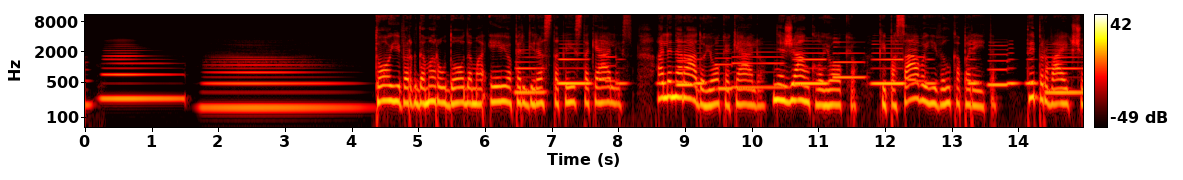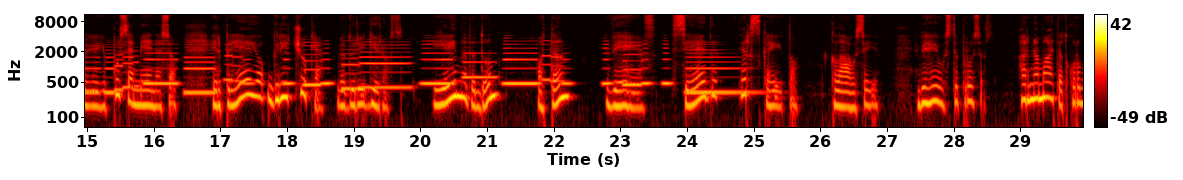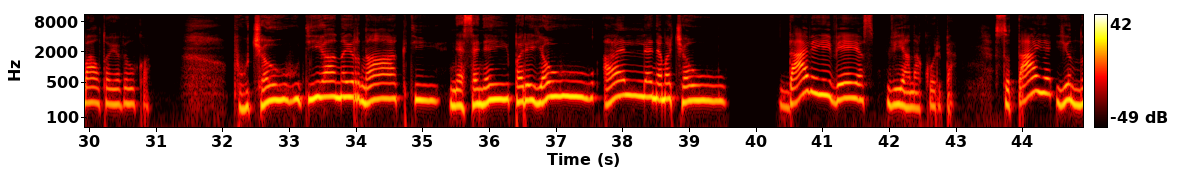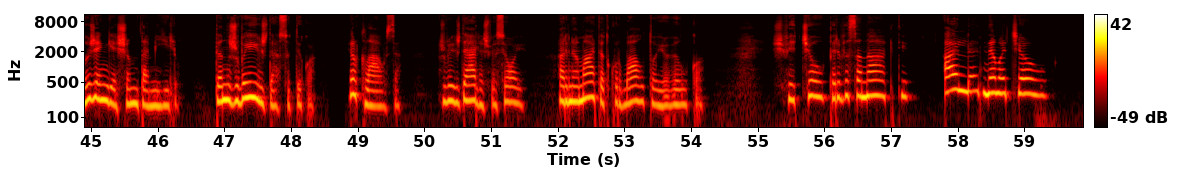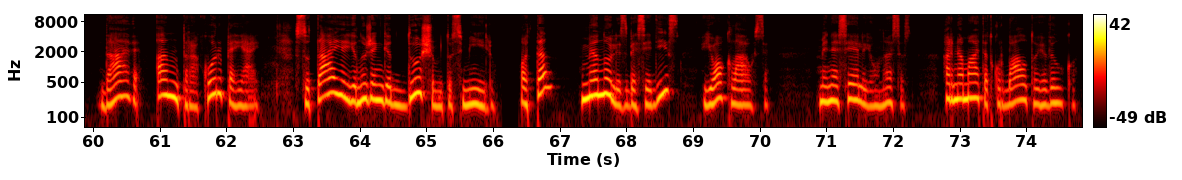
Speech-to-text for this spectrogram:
Toji verkdama raudodama ėjo per girias takais takeliais. Ali nerado jokio kelio, neženklo jokio, kai pasavo jį vilką pareiti. Taip ir vaikščiojo jį pusę mėnesio ir priejo gryčiukę vidury girios. Įeina vidun, o ten vėjas sėdi ir skaito. Klausė ji, vėjau stiprusis, ar nematėt kur baltojo vilko? Pučiau dieną ir naktį, neseniai parėjau, ale nemačiau. Davė jai vėjas vieną kurpę. Su taja ji nužengė šimtą mylių. Ten žvaigždę sutiko ir klausė, žvaigždelė šviesioji, ar nematėt kur baltojo vilko? Šviečiau per visą naktį, ale nemačiau. Davė antrą kurpę jai. Su taja ji nužengė du šimtus mylių, o ten menulis besėdys jo klausė. Mėnesėlį jaunasis, ar nematėt kur baltojo vilko?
